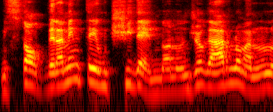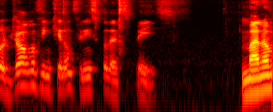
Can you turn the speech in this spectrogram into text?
Mi sto veramente uccidendo a non giocarlo, ma non lo gioco finché non finisco Dead Space. Ma, non,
